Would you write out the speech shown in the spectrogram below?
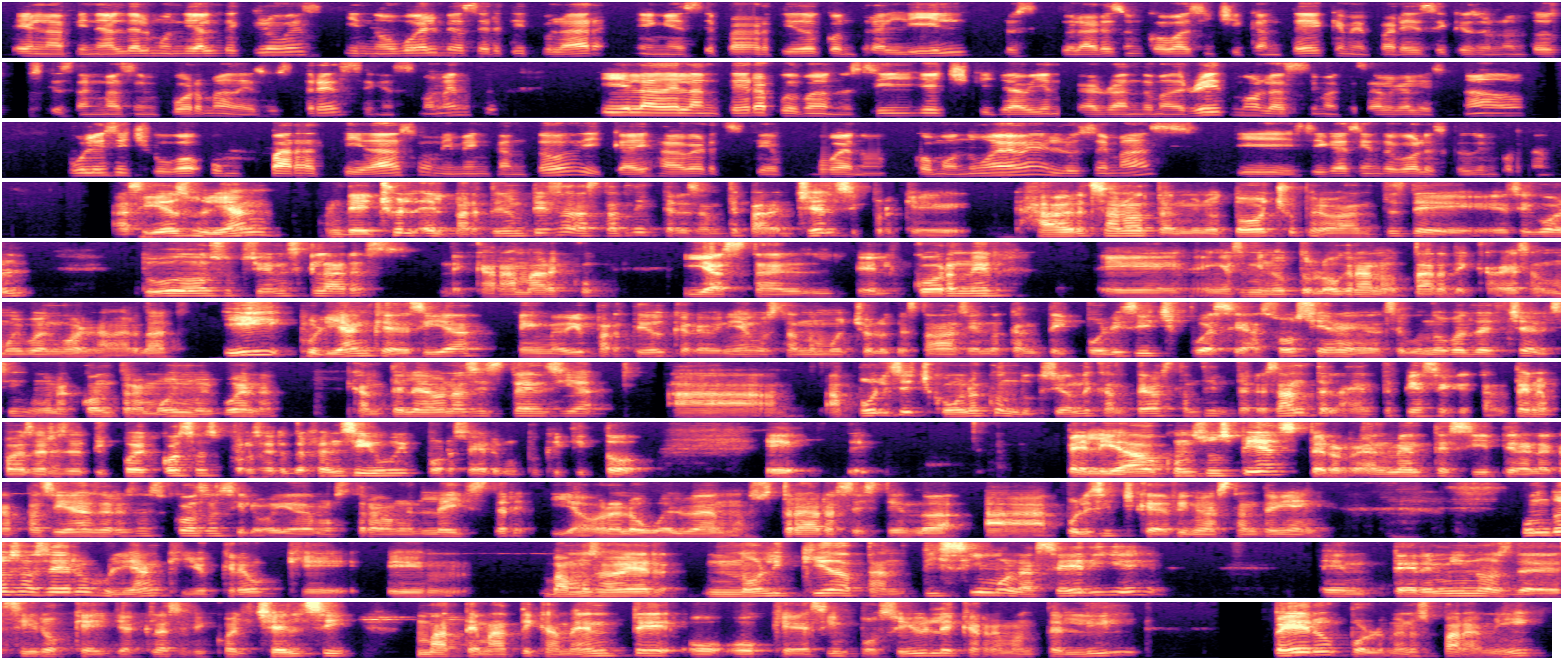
en la final del Mundial de Clubes y no vuelve a ser titular en este partido contra Lille. Los titulares son Kovacic y Kanté, que me parece que son los dos que están más en forma de esos tres en este momento. Y la delantera, pues bueno, Sijic, que ya viene agarrando más ritmo, lástima que salga lesionado. Pulisic jugó un partidazo, a mí me encantó, y Kai Havertz, que bueno, como nueve, luce más y sigue haciendo goles, que es lo importante. Así es, Julián. De hecho, el, partido empieza bastante interesante para el Chelsea porque Havertz anota el minuto 8, pero antes de ese gol tuvo dos opciones claras de cara a Marco y hasta el, el córner eh, en ese minuto logra anotar de cabeza. Muy buen gol, la verdad. Y Julián, que decía en medio partido que le venía gustando mucho lo que estaban haciendo Kanté y Pulisic, pues se asocian en el segundo gol del Chelsea, una contra muy, muy buena. Kanté le da una asistencia a, Pulisic con una conducción de Kanté bastante interesante. La gente piensa que Kanté no puede hacer ese tipo de cosas por ser defensivo y por ser un poquitito eh, eh, peleado con sus pies, pero realmente sí tiene la capacidad de hacer esas cosas y lo había demostrado en el Leicester y ahora lo vuelve a demostrar asistiendo a, a Pulisic que define bastante bien. Un 2 a 0, Julián, que yo creo que, em, vamos a ver, no liquida tantísimo la serie, en términos de decir, ok, ya clasificó el Chelsea matemáticamente o, que es imposible que remonte el Lille, pero por lo menos para mí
